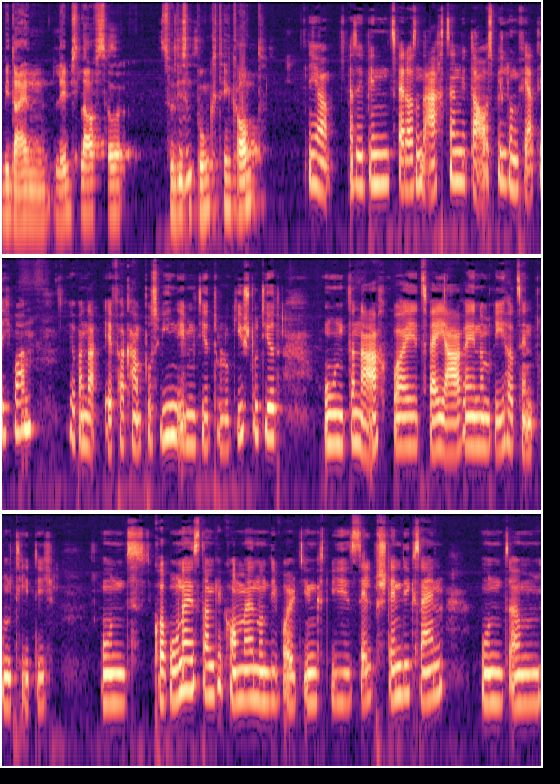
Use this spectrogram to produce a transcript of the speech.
wie dein Lebenslauf so zu diesem mhm. Punkt hinkommt? Ja, also ich bin 2018 mit der Ausbildung fertig geworden. Ich habe an der FH Campus Wien eben Diätologie studiert und danach war ich zwei Jahre in einem Reha-Zentrum tätig. Und Corona ist dann gekommen und ich wollte irgendwie selbstständig sein und ähm,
